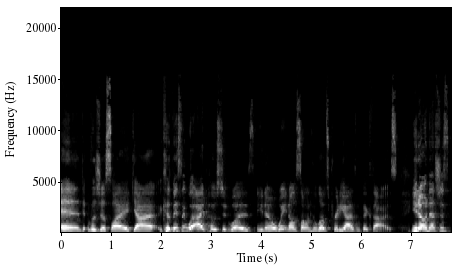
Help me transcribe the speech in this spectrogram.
and was just like, yeah, because basically what I'd posted was, you know, waiting on someone who loves pretty eyes and thick thighs. You know, and that's just,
